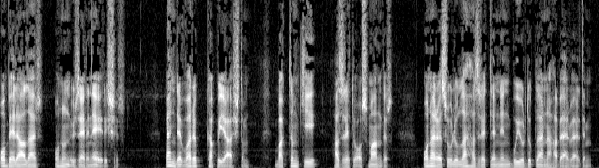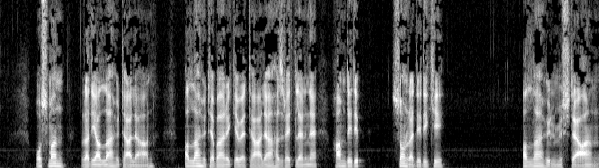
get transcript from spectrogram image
o belalar onun üzerine erişir. Ben de varıp kapıyı açtım. Baktım ki Hazreti Osman'dır. Ona Resulullah Hazretlerinin buyurduklarını haber verdim. Osman radıyallahu teala an Allahü Tebareke ve Teala Hazretlerine hamd edip sonra dedi ki: Allahül müstean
